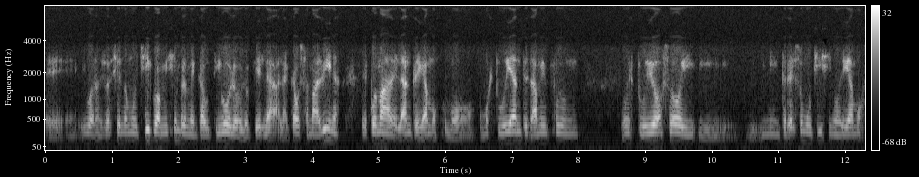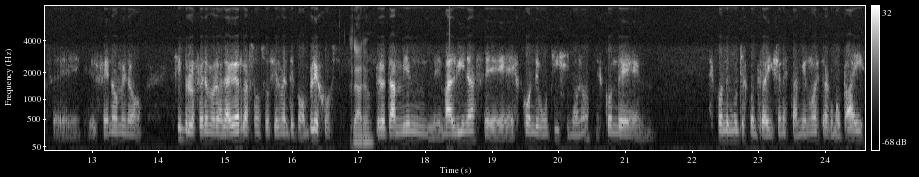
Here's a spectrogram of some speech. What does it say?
eh, y bueno, yo siendo muy chico a mí siempre me cautivó lo, que es la, causa Malvina. Después más adelante, digamos, como, como estudiante también fui un, estudioso y, me interesó muchísimo, digamos, eh, el fenómeno siempre los fenómenos de la guerra son socialmente complejos. Claro. Pero también eh, Malvinas se esconde muchísimo, ¿no? Esconde, esconde muchas contradicciones también nuestras como país.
